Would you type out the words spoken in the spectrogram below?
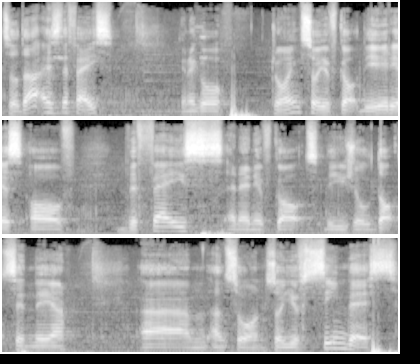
So that is the face. Gonna go drawing. So you've got the areas of the face, and then you've got the usual dots in there, um, and so on. So you've seen this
